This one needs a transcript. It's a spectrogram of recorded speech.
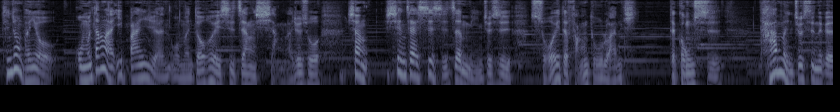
听众朋友我们当然一般人，我们都会是这样想了，就是说，像现在事实证明，就是所谓的防毒软体的公司，他们就是那个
